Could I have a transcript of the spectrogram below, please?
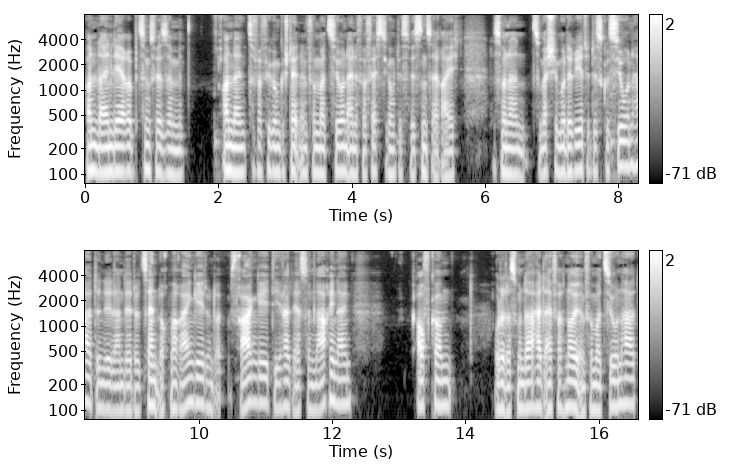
Online-Lehre beziehungsweise mit online zur Verfügung gestellten Informationen eine Verfestigung des Wissens erreicht dass man dann zum Beispiel moderierte Diskussionen hat, in denen dann der Dozent nochmal reingeht und Fragen geht, die halt erst im Nachhinein aufkommen. Oder dass man da halt einfach neue Informationen hat,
